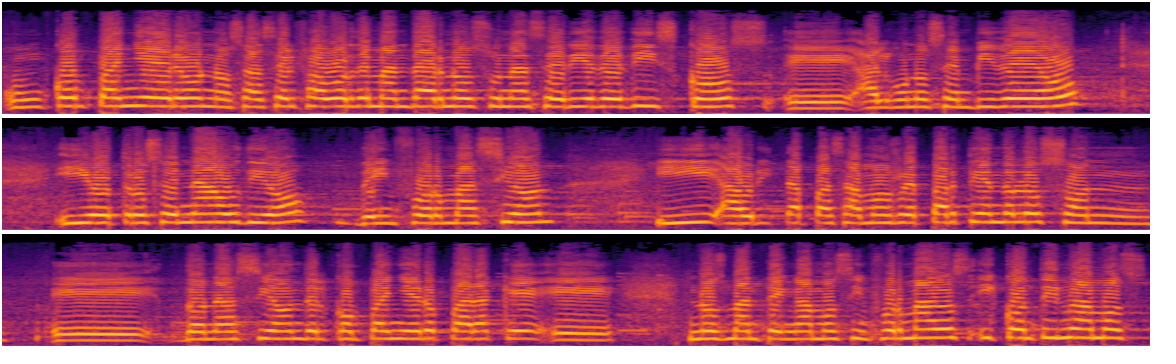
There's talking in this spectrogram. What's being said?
un compañero, nos hace el favor de mandarnos una serie de discos, eh, algunos en video y otros en audio de información y ahorita pasamos repartiéndolos, son eh, donación del compañero para que eh, nos mantengamos informados y continuamos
